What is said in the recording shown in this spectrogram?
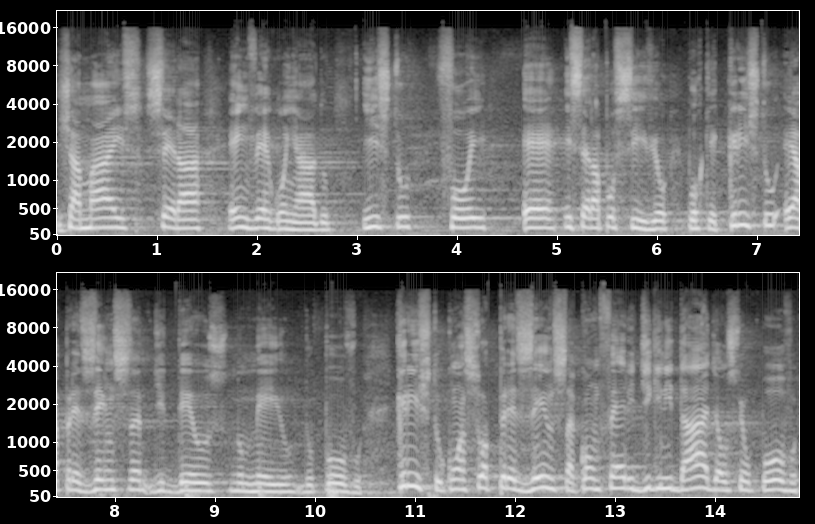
jamais será envergonhado. Isto foi, é e será possível, porque Cristo é a presença de Deus no meio do povo. Cristo, com a sua presença, confere dignidade ao seu povo.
